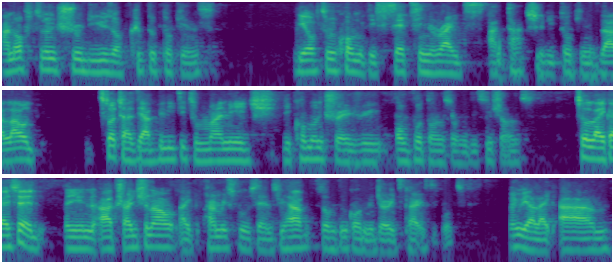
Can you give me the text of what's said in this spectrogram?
and often through the use of crypto tokens, they often come with a certain rights attached to the tokens that allow, such as the ability to manage the common treasury or vote on some decisions. So, like I said, in our traditional like primary school sense, we have something called majority carries the vote. When we are like, um,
